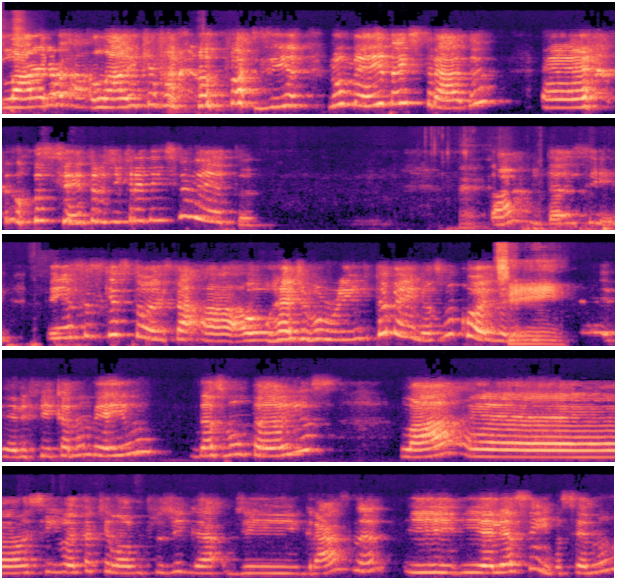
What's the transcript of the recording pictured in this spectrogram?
Lá era lá é que a Fórmula 1 fazia no meio da estrada é o centro de credenciamento. É. Tá? Então, assim, tem essas questões, tá? o Red Bull Ring também, mesma coisa. Sim. Ele, ele fica no meio das montanhas, lá, é, 50 quilômetros de, de gás, né? E, e ele, assim, você não,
